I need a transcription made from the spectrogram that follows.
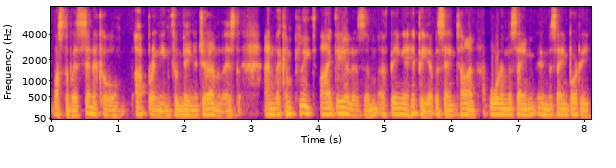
what's the word cynical upbringing from being a journalist and the complete idealism of being a hippie at the same time, all in the same in the same body.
